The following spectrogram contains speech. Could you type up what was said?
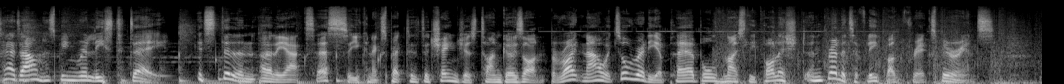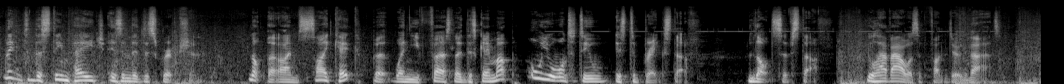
Teardown has been released today. It's still in early access, so you can expect it to change as time goes on, but right now it's already a playable, nicely polished, and relatively bug free experience. Link to the Steam page is in the description. Not that I'm psychic, but when you first load this game up, all you'll want to do is to break stuff. Lots of stuff. You'll have hours of fun doing that.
